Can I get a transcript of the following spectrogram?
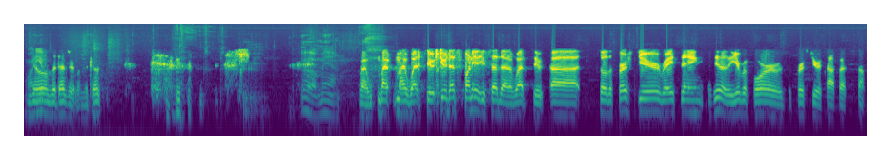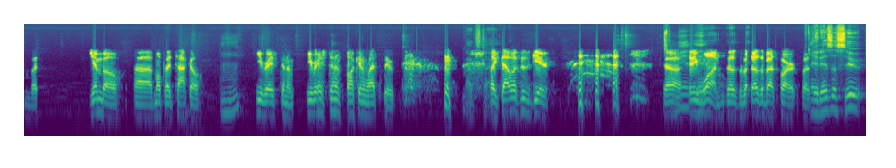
Why Middle you- of the desert when the go- oh man. my, my my wetsuit, dude. That's funny that you said that a wetsuit. Uh, so the first year racing, it was either the year before or it was the first year at Top Fest or something. But Jimbo, uh, Moped Taco, Mhm. he raced in a he raced in a fucking wetsuit. That's tight. like that was his gear. yeah, I mean, and he it- won. That was the, that was the best part. But it is a suit.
